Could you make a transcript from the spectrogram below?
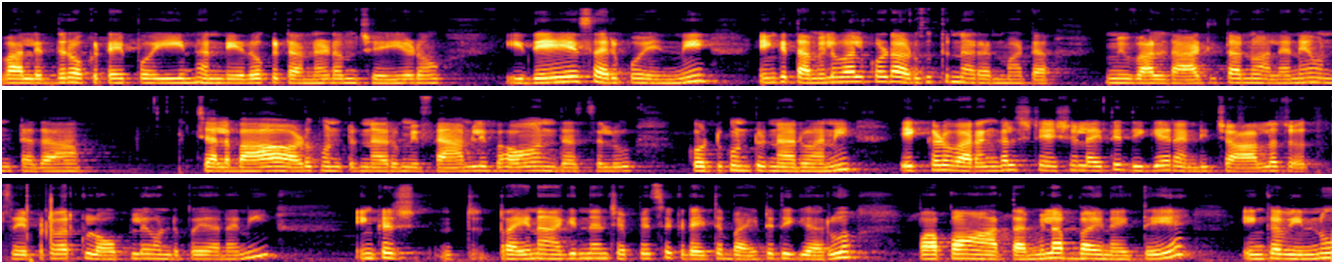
వాళ్ళిద్దరు ఒకటైపోయి నన్ను ఏదో ఒకటి అనడం చేయడం ఇదే సరిపోయింది. ఇంక తమిళ వాళ్ళు కూడా అడుగుతున్నారనమాట మీ వాళ్ళ దాటితనం అలానే ఉంటుందా? చాలా బాగా ఆడుకుంటున్నారు మీ ఫ్యామిలీ బాగుంది అసలు కొట్టుకుంటున్నారు అని ఇక్కడ వరంగల్ స్టేషన్లో అయితే దిగారండి. చాలా సేపటి వరకు లోపలే ఉండిపోయారని. ఇంకా ట్రైన్ ఆగిందని చెప్పేసి ఇక్కడైతే బయట దిగారు. పాపం ఆ తమిళ అబ్బాయినైతే ఇంకా విన్ను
